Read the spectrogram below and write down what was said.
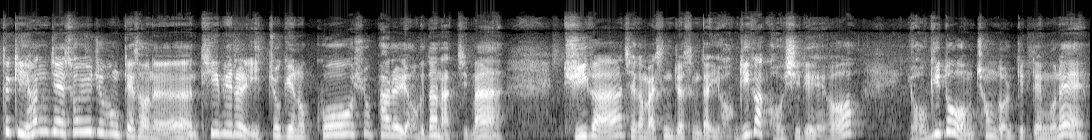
특히 현재 소유주분께서는 TV를 이쪽에 놓고 소파를 여기다 놨지만 뒤가 제가 말씀드렸습니다. 여기가 거실이에요. 여기도 엄청 넓기 때문에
